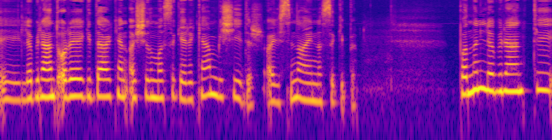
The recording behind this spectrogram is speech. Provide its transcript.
e, labirent oraya giderken aşılması gereken bir şeydir. Alice'in aynası gibi. Pan'ın labirenti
